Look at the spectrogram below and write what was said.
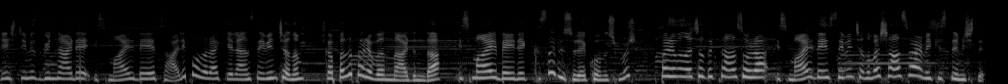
Geçtiğimiz günlerde İsmail Bey'e talip olarak gelen Sevinç Hanım kapalı paravanın ardında İsmail Bey ile kısa bir süre konuşmuş. Paravan açıldıktan sonra İsmail Bey Sevinç Hanım'a şans vermek istemişti.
